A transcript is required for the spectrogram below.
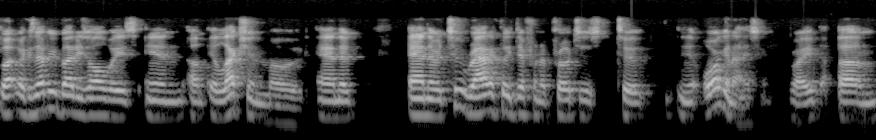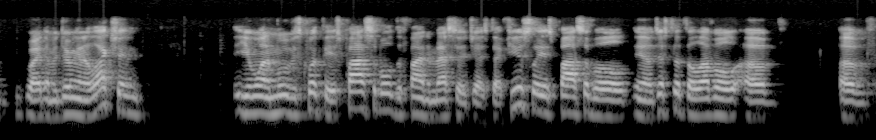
but because everybody's always in um, election mode, and there, and there are two radically different approaches to you know, organizing, right? Um, right. I mean, during an election, you want to move as quickly as possible, define a message as diffusely as possible, you know, just at the level of of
